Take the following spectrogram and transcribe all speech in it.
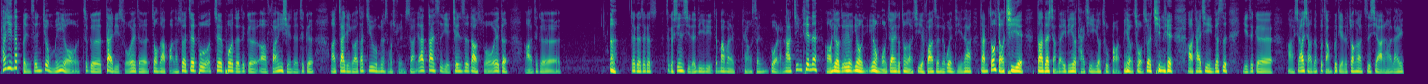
台企银它本身就没有这个代理所谓的重大保障，所以这部这波的这个啊防疫险的这个啊灾情的话，它几乎没有什么损伤。那但是也牵涉到所谓的啊这个。这个这个这个升息的利率在慢慢的调升过来。那今天呢，好又又又又某家一个中小企业发生的问题。那但中小企业大家想到一定又台企银又出保，没有错。所以今天啊，台企银就是以这个啊小小的不涨不跌的状况之下，然后来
